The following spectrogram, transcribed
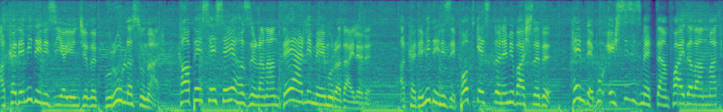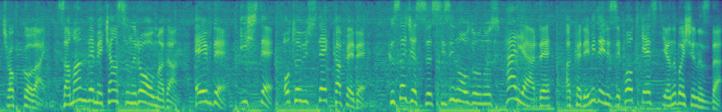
Akademi Denizi Yayıncılık gururla sunar. KPSS'ye hazırlanan değerli memur adayları. Akademi Denizi podcast dönemi başladı. Hem de bu eşsiz hizmetten faydalanmak çok kolay. Zaman ve mekan sınırı olmadan. Evde, işte, otobüste, kafede. Kısacası sizin olduğunuz her yerde Akademi Denizi podcast yanı başınızda.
